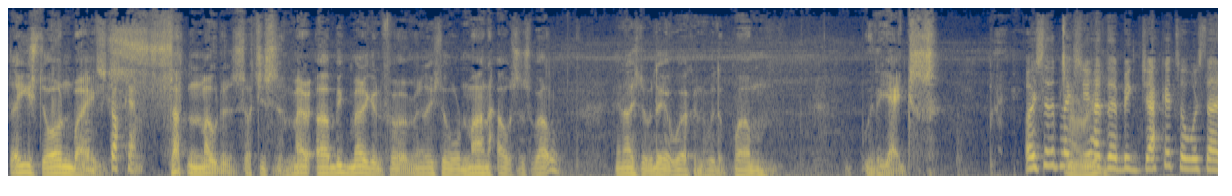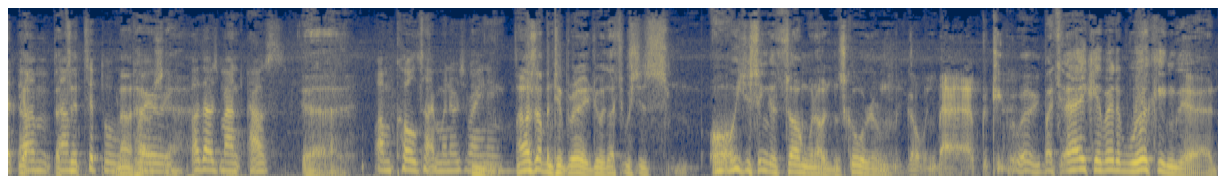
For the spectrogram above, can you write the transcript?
they used to own by Sutton Motors, which is a, Amer- a big American firm. And they used to own Mount House as well. And I used to be there working with the, um, with the Yanks. Oh, is that the place Oh, you had the big jackets, or was that Yeah, um, um? Mount House, yeah. Oh, that was Mount House. Yeah. Um, cold time when it was raining. I was up in Tipperary too. That's which is. Oh, I used to sing that song when I was in school. and Going back to Tipperary, but I came out of working there. And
